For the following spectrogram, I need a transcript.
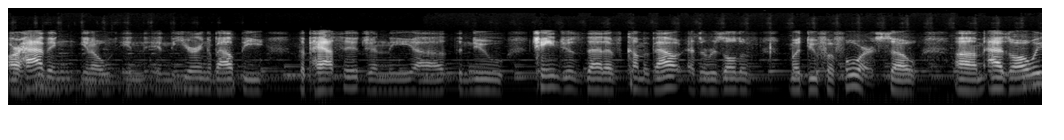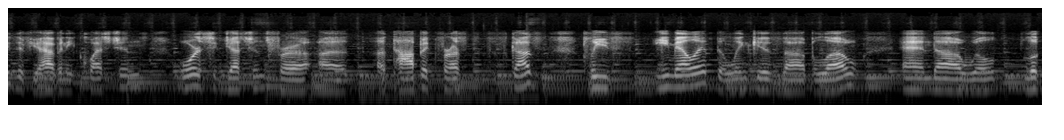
are having, you know, in, in hearing about the the passage and the uh, the new changes that have come about as a result of MDUFA 4. So, um, as always, if you have any questions or suggestions for a, a, a topic for us to discuss, please email it. The link is uh, below, and uh, we'll look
